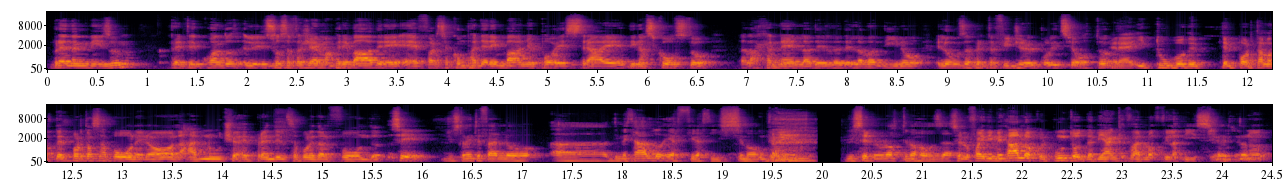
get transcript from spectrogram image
Brendan Gleeson, prende- quando il suo stratagemma per evadere è farsi accompagnare in bagno e poi estrae di nascosto la cannella del, del lavandino e lo usa per trafiggere il poliziotto. Era il tubo del, del, porta, del portasapone, no? La cannuccia che prende il sapone dal fondo. Sì, Giustamente farlo ah, di metallo è affilatissimo. Ovviamente. Mi sembra un'ottima cosa. Se lo fai di metallo a quel punto devi anche farlo affilatissimo, Certo. no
